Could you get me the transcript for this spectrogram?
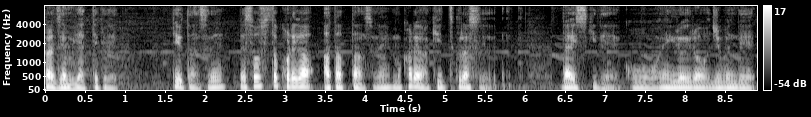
から全部やってくれって言ったんですね。でそうするとこれが当たったんですね。もう彼はキッズクラス大好きでこうねいろいろ自分で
